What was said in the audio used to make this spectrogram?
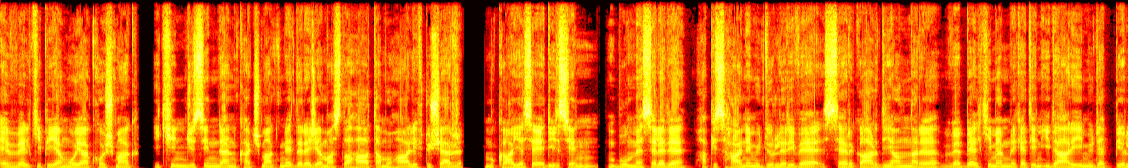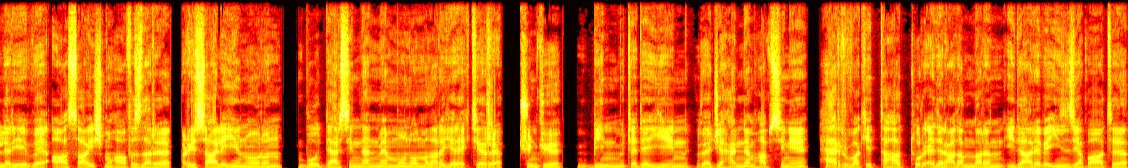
evvelki piyangoya koşmak, ikincisinden kaçmak ne derece maslahata muhalif düşer mukayese edilsin. Bu meselede hapishane müdürleri ve sergardiyanları ve belki memleketin idari müdebbirleri ve asayiş muhafızları Risale-i Nur'un bu dersinden memnun olmaları gerektir. Çünkü bin mütedeyyin ve cehennem hapsini her vakit tahattur eden adamların idare ve inzibatı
